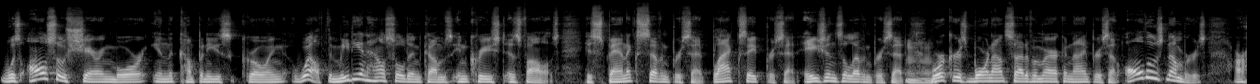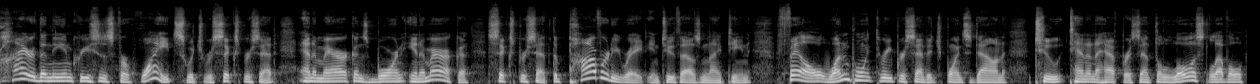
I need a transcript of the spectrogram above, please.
was also sharing more in the company's growing wealth. The median household incomes increased as follows Hispanics 7%, blacks 8%, Asians 11%, percent mm-hmm. workers born outside of America 9%. All those numbers are higher than the increases for whites, which were 6%, and Americans born in America 6%. The poverty rate in 2019 fell 1.3 percentage points down to 10.5%, the lowest level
